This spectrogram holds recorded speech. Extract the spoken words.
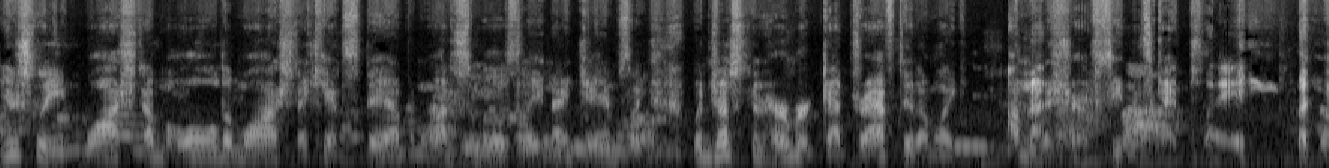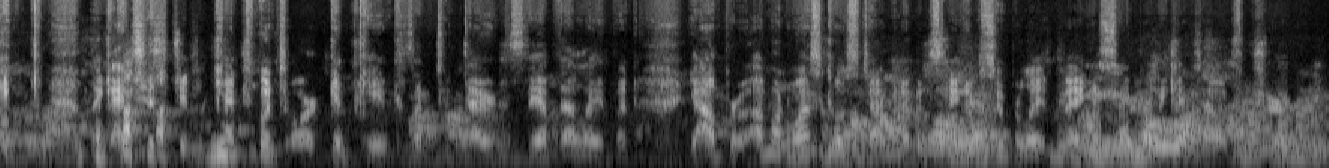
usually washed. I'm old. I'm washed. I can't stay up and watch some of those late night games. Like when Justin Herbert got drafted, I'm like, I'm not sure I've seen this guy play. like, like, I just didn't catch much Oregon game because I'm too tired to stay up that late. But yeah, i am on West Coast time and I've been staying up super late in Vegas. So I'm going to catch out for sure.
